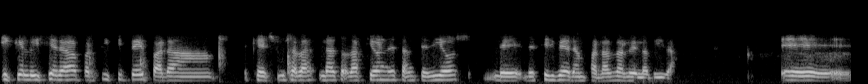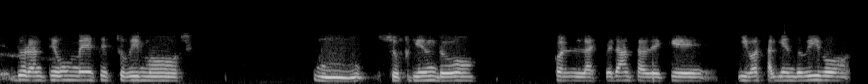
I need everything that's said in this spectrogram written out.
y que lo hiciera partícipe para que sus las oraciones ante Dios le, le sirvieran para darle la vida. Eh, durante un mes estuvimos mm, sufriendo con la esperanza de que iba saliendo vivo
